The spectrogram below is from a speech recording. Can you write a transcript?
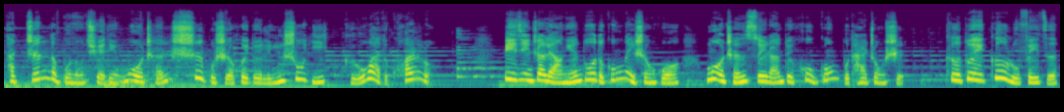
他真的不能确定墨尘是不是会对林淑仪格外的宽容，毕竟这两年多的宫内生活，墨尘虽然对后宫不太重视，可对各路妃子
